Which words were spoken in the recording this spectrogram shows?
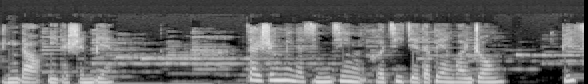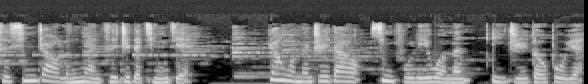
临到你的身边。在生命的行进和季节的变换中，彼此心照冷暖自知的情节，让我们知道幸福离我们一直都不远。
